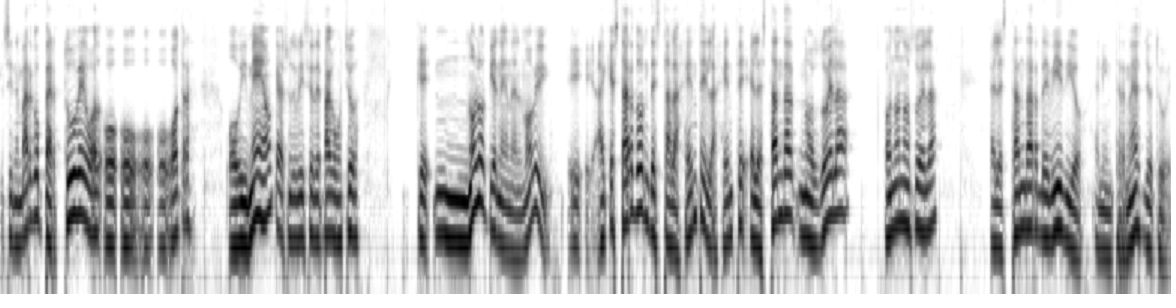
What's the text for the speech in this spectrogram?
sin embargo, Pertube o, o, otras, o Vimeo, que es un servicio de pago mucho, que no lo tienen en el móvil. Y hay que estar donde está la gente y la gente, el estándar nos duela o no nos duela, el estándar de vídeo en Internet es YouTube.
